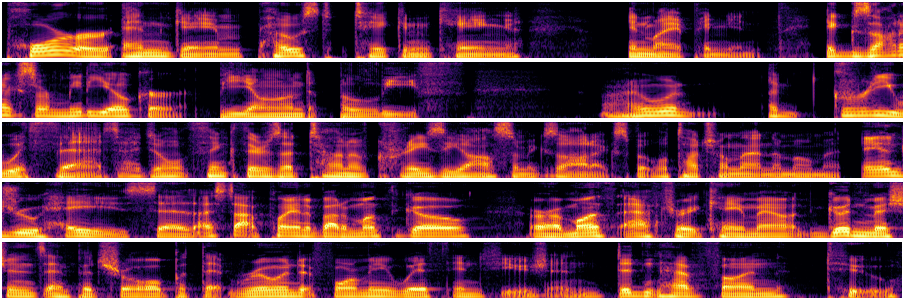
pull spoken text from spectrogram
poorer endgame post Taken King, in my opinion. Exotics are mediocre beyond belief. I would agree with that. I don't think there's a ton of crazy awesome exotics, but we'll touch on that in a moment. Andrew Hayes says, I stopped playing about a month ago, or a month after it came out. Good missions and patrol, but that ruined it for me with Infusion. Didn't have fun, too.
